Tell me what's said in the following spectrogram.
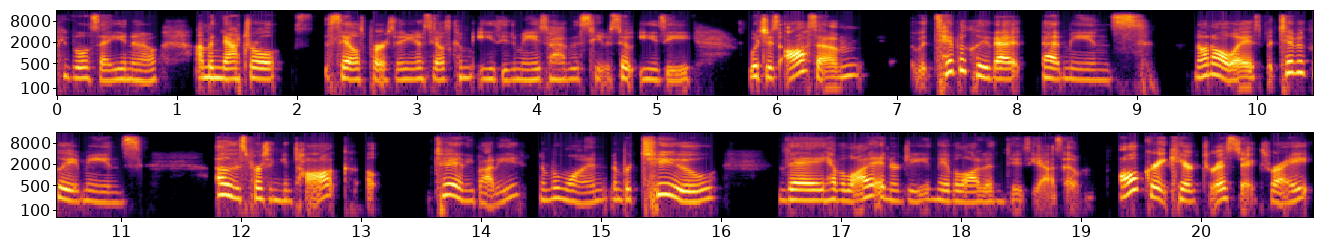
people will say you know i'm a natural salesperson you know sales come easy to me so i have this team so easy which is awesome But typically that that means not always, but typically it means, oh, this person can talk to anybody. Number one. Number two, they have a lot of energy and they have a lot of enthusiasm. All great characteristics, right?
